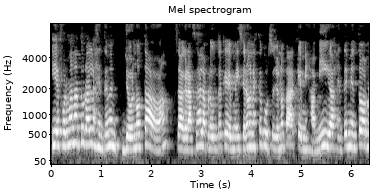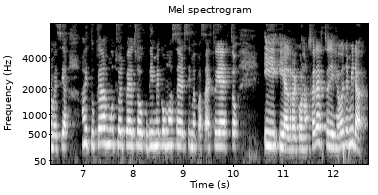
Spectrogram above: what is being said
Y de forma natural la gente, me, yo notaba, o sea, gracias a la pregunta que me hicieron en este curso, yo notaba que mis amigas, gente de mi entorno me decía, ay, tú quedas mucho el pecho, dime cómo hacer, si me pasa esto y esto. Y, al reconocer esto dije, oye, mira,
